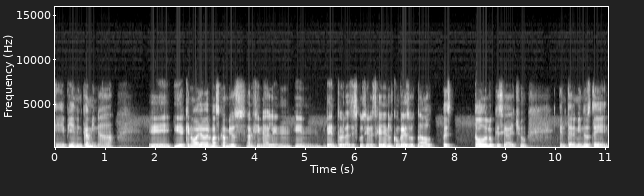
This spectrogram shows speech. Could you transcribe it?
eh, bien encaminada eh, y de que no vaya a haber más cambios al final en, en, dentro de las discusiones que haya en el Congreso, dado pues todo lo que se ha hecho en términos de,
